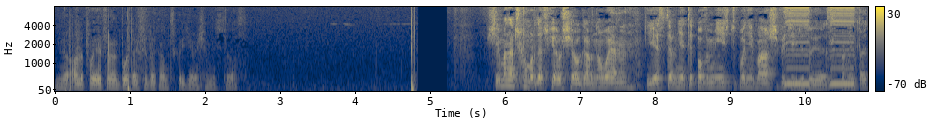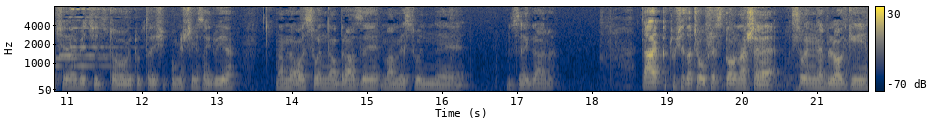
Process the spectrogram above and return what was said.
No ale pojechałem, było tak elegancko, idziemy się myć teraz. Siemaneczko mordeczki, ja już się ogarnąłem. Jestem w nietypowym miejscu, ponieważ wiecie gdzie to jest. Pamiętacie, wiecie to tutaj się pomieszczenie znajduje. Mamy o, słynne obrazy, mamy słynny zegar. Tak, tu się zaczęło wszystko, nasze słynne vlogi.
